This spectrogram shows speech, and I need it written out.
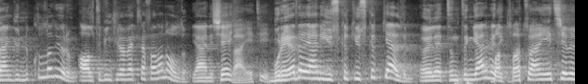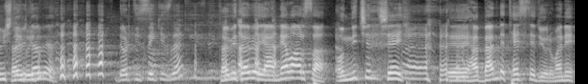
ben günlük kullanıyorum. 6000 kilometre falan oldu. Yani şey. Gayet iyi. Buraya da yani 140-140 geldim. Öyle tın tın gelmedik. Ba- Batuhan yetişememiş diye tabii duydum. tabii. 408'le. Tabii tabii yani ne varsa. Onun için şey e, ha ben de test ediyorum. Hani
